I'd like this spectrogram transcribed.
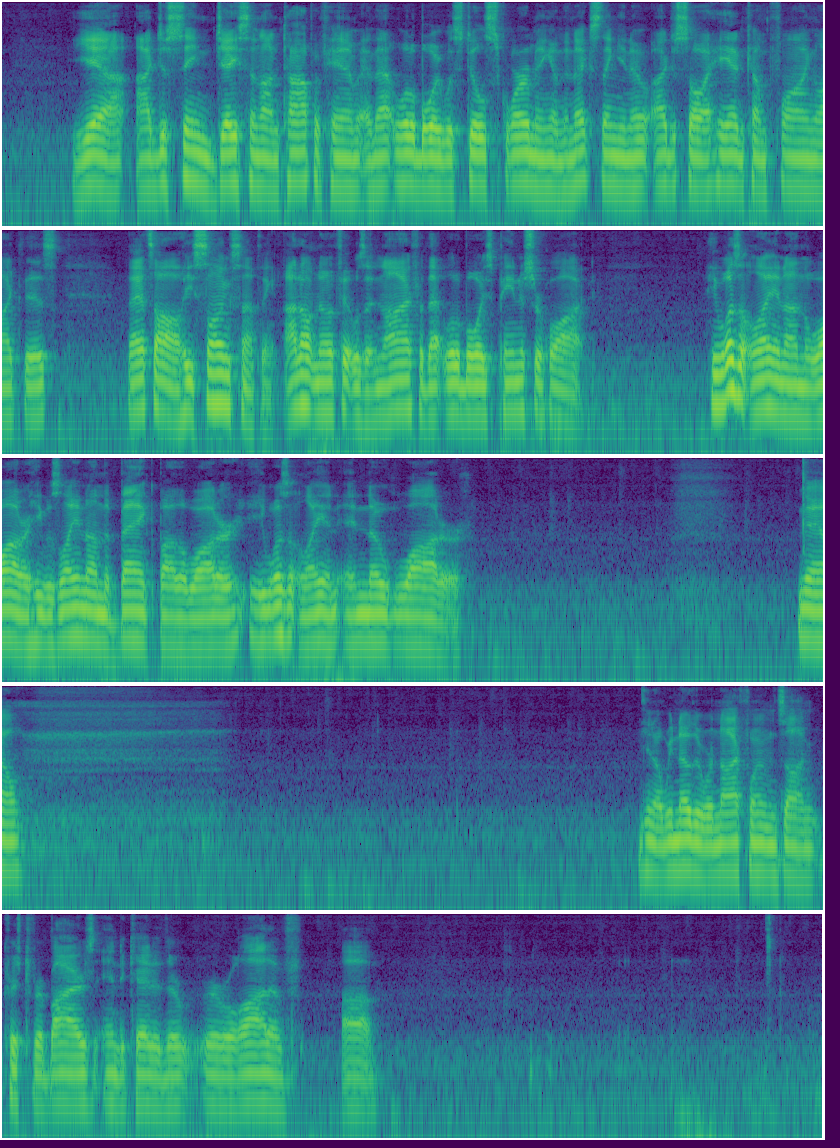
Yeah, I just seen Jason on top of him, and that little boy was still squirming. And the next thing you know, I just saw a hand come flying like this. That's all. He slung something. I don't know if it was a knife or that little boy's penis or what. He wasn't laying on the water. He was laying on the bank by the water. He wasn't laying in no water. Now, you know, we know there were knife wounds on Christopher Byers, indicated there were a lot of uh,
